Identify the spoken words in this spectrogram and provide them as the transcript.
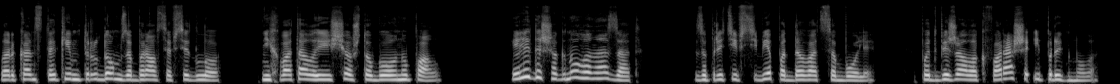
Ларкан с таким трудом забрался в седло. Не хватало еще, чтобы он упал. Элида шагнула назад, запретив себе поддаваться боли подбежала к Фараше и прыгнула.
